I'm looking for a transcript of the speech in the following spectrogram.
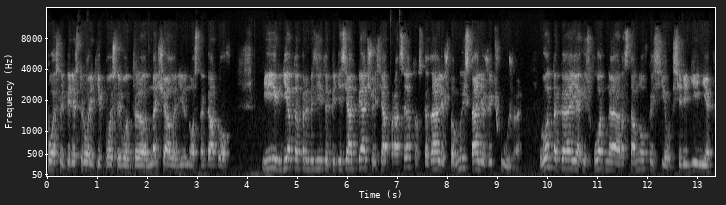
после перестройки, после вот начала 90-х годов и где-то приблизительно 55-60% сказали, что мы стали жить хуже. Вот такая исходная расстановка сил к середине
